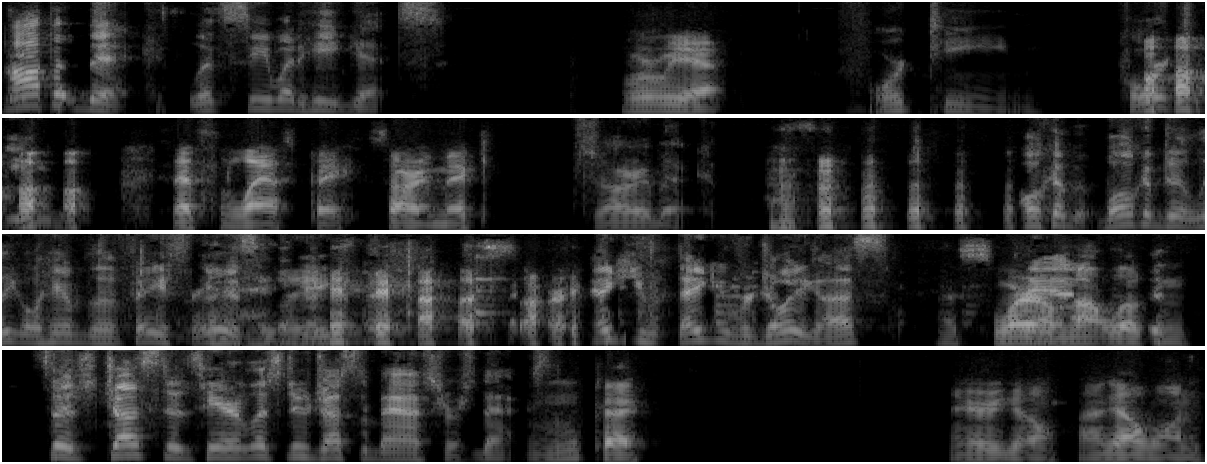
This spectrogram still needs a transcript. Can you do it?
Papa Mick. Let's see what he gets. Where are we at? 14. 14. That's the last pick. Sorry, Mick. Sorry, Mick. Welcome, welcome to Legal Ham to the Face Fantasy League. Sorry. Thank you, thank you for joining us. I swear Yeah. I'm not looking. Since Justin's here, let's do Justin Masters next. Okay. There you go. I got one.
